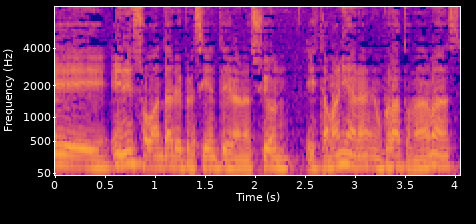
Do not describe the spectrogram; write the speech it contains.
eh, en eso va a andar el presidente de la Nación esta mañana, en un rato nada más.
